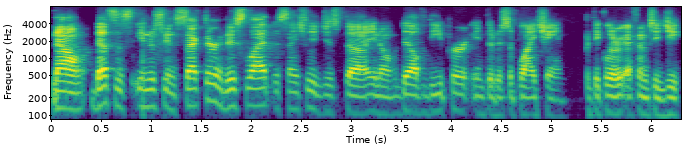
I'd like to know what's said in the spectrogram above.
Now, that's this industry and sector. This slide essentially just uh, you know delve deeper into the supply chain, particularly FMCG.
